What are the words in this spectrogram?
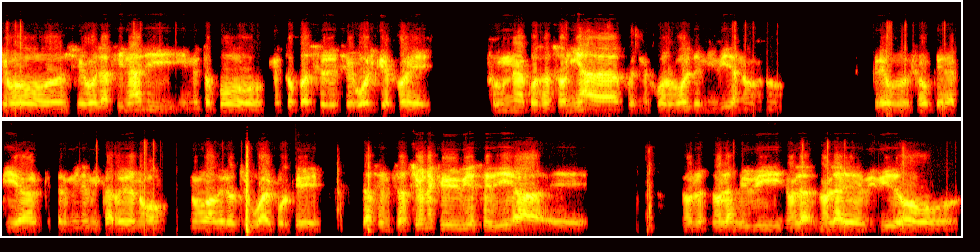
llegó, llegó la final y, me tocó me tocó hacer ese gol que fue, fue una cosa soñada, fue el mejor gol de mi vida. No, no, creo yo que de aquí a que termine mi carrera no, no va a haber otro igual porque las sensaciones que viví ese día eh, no, no, las viví, no, la, no las he vivido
